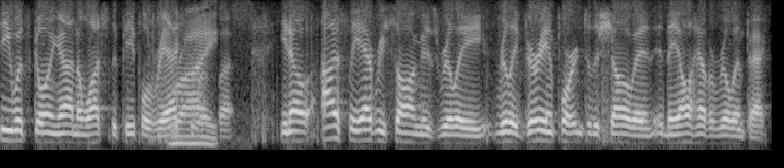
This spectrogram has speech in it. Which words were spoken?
see what's going on and watch the people react to it. But you know, honestly, every song is really, really very important to the show, and, and they all have a real impact.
